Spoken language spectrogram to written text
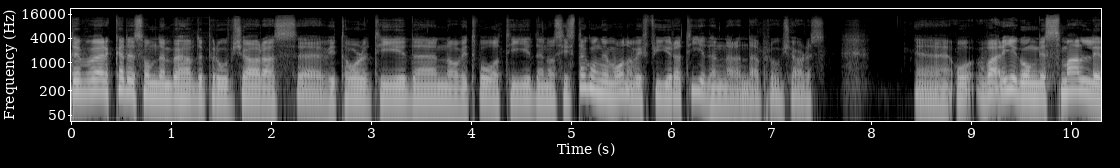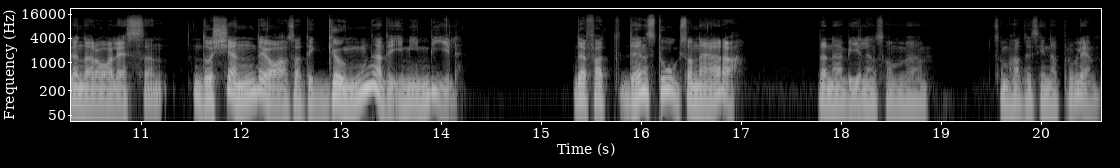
det verkade som den behövde provköras eh, vid 12-tiden och vid 2-tiden och sista gången var nog vid 4-tiden när den där provkördes. Eh, och varje gång det small i den där ALSen, då kände jag alltså att det gungade i min bil. Därför att den stod så nära den här bilen som, eh, som hade sina problem.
